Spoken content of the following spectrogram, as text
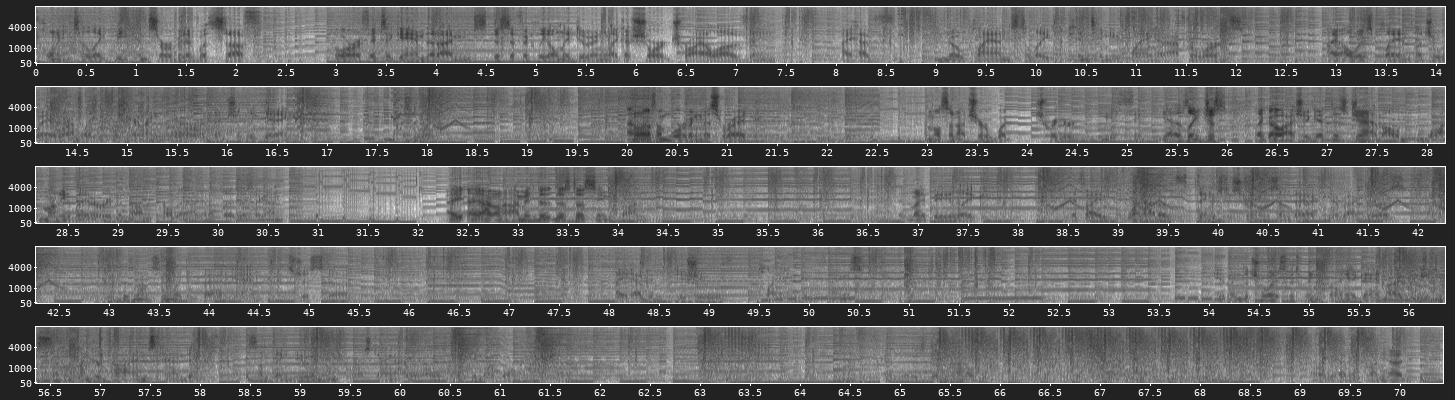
point to like be conservative with stuff or if it's a game that I'm specifically only doing like a short trial of and I have no plans to like continue playing it afterwards. I always play in such a way where I'm like preparing for eventually getting to like I don't know if I'm wording this right. I'm also not sure what triggered me think. Yeah, it's like just like, oh, I should get this gem. I'll want money later, even though I'm probably not gonna play this again. I I, I don't know. I mean, th this does seem fun. It might be like if I run out of things to stream someday, I can go back to this. Does not seem like a bad game. It's just uh, I have an issue with playing new things. given the choice between playing a game I've beaten 700 times and something new and interesting, I will always pick the more boring option. Okay, what is this now? Are we having fun yet?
